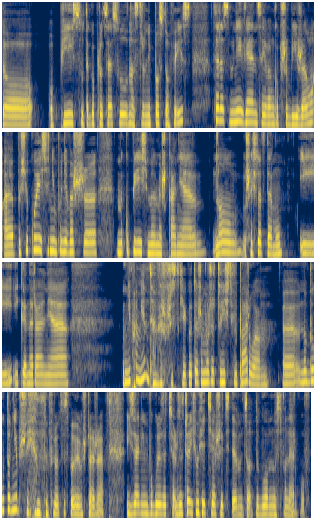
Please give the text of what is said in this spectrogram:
do opisu tego procesu na stronie Post Office. Teraz mniej więcej Wam go przybliżę. Posiłkuję się nim, ponieważ my kupiliśmy mieszkanie, no, 6 lat temu i, i generalnie nie pamiętam już wszystkiego, też może część wyparłam. E, no był to nieprzyjemny proces, powiem szczerze. I zanim w ogóle zaczę zaczęliśmy się cieszyć tym, to, to było mnóstwo nerwów.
